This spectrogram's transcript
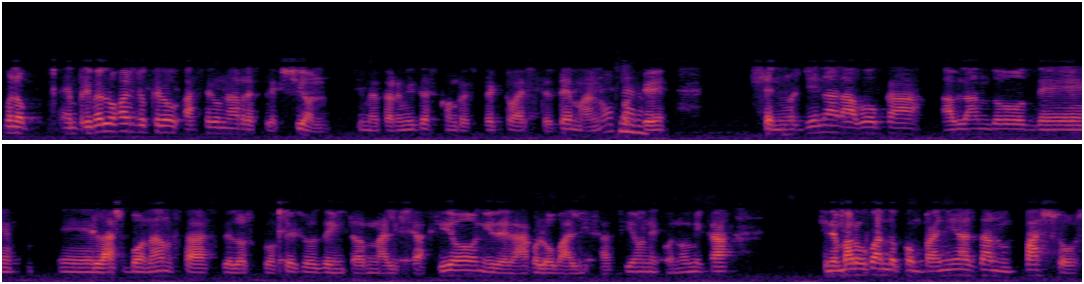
Bueno, en primer lugar yo quiero hacer una reflexión, si me permites, con respecto a este tema, ¿no? Porque se nos llena la boca hablando de eh, las bonanzas de los procesos de internalización y de la globalización económica. Sin embargo, cuando compañías dan pasos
